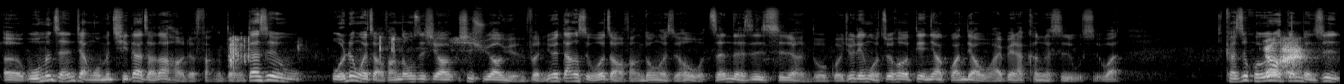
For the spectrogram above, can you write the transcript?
呃，我们只能讲，我们期待找到好的房东。但是，我认为找房东是需要是需要缘分，因为当时我找房东的时候，我真的是吃了很多亏，就连我最后店要关掉，我还被他坑了四五十万。可是回归到根本是，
